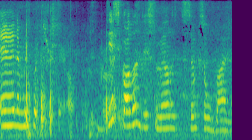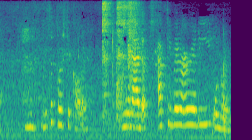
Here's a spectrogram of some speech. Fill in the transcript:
And I'm gonna put this right there. This color, this smell is so so bad. This is a poster color. I'm gonna add activator already. Oh no.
